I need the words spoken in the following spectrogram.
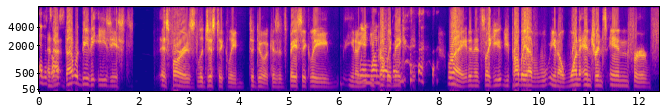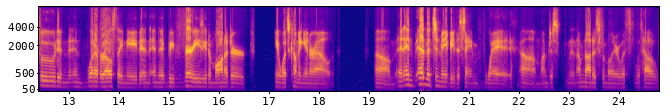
and it's and that also that would be the easiest as far as logistically to do it because it's basically you know you, you probably building. make right and it's like you, you probably have you know one entrance in for food and, and whatever else they need and, and it'd be very easy to monitor you know what's coming in or out um, and, and Edmonton may be the same way um, I'm just I'm not as familiar with with how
